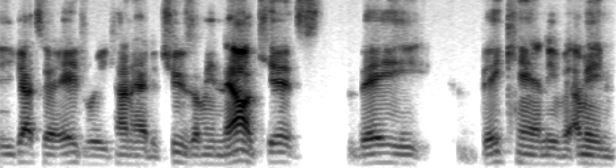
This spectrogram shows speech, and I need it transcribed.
you got to an age where you kind of had to choose. I mean, now kids, they, they can't even, I mean,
